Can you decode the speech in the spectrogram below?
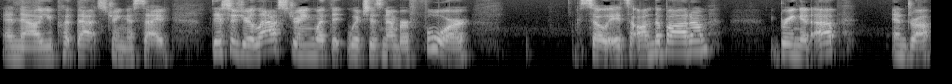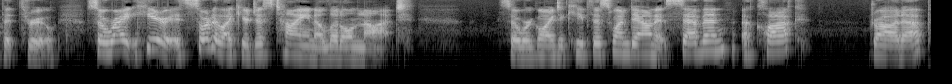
And now you put that string aside. This is your last string, with it, which is number four. So it's on the bottom, bring it up and drop it through. So right here, it's sort of like you're just tying a little knot. So we're going to keep this one down at seven o'clock, draw it up.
